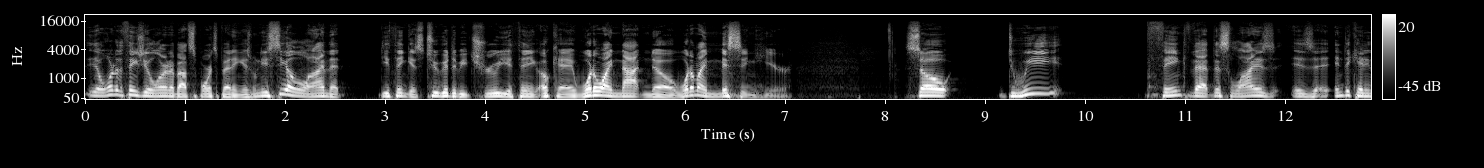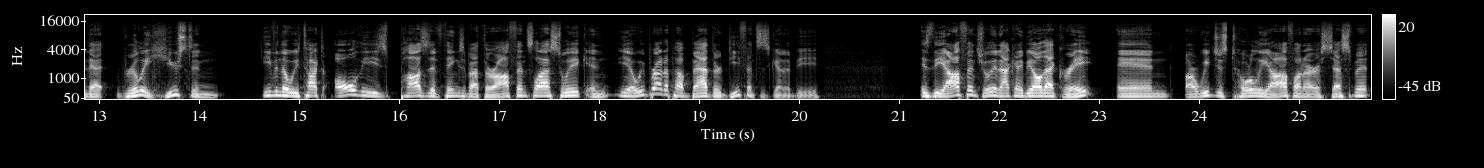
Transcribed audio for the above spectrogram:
you know, one of the things you learn about sports betting is when you see a line that you think is too good to be true, you think, "Okay, what do I not know? What am I missing here?" So, do we think that this line is is indicating that really Houston even though we talked all these positive things about their offense last week, and you know we brought up how bad their defense is going to be, is the offense really not going to be all that great? And are we just totally off on our assessment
